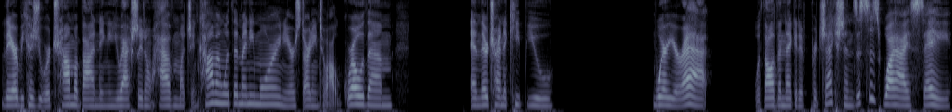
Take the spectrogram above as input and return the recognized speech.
there because you were trauma bonding and you actually don't have much in common with them anymore and you're starting to outgrow them and they're trying to keep you where you're at with all the negative projections. This is why I say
